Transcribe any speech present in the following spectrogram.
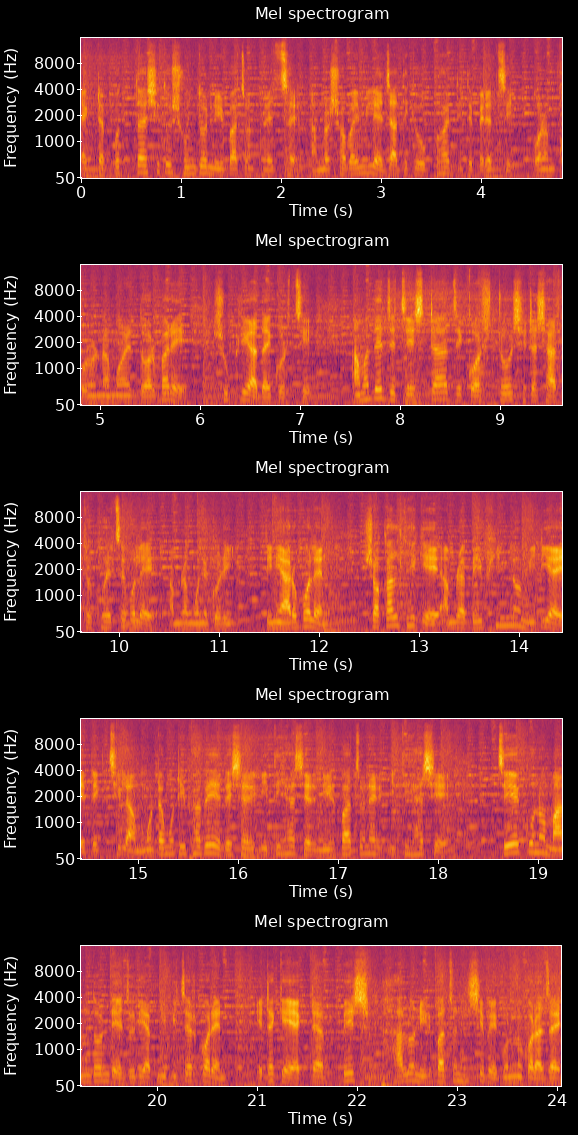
একটা প্রত্যাশিত সুন্দর নির্বাচন হয়েছে। আমরা সবাই মিলে জাতিকে উপহার দিতে পেরেছি। পরম করুণাময়ের দরবারে সুক্রিয়া আদায় করছি। আমাদের যে চেষ্টা, যে কষ্ট, সেটা সার্থক হয়েছে বলে আমরা মনে করি। তিনি আরও বলেন, সকাল থেকে আমরা বিভিন্ন মিডিয়ায় দেখছিলাম মোটামুটিভাবে দেশের ইতিহাসের নির্বাচনের ইতিহাসে যে কোনো মানদণ্ডে যদি আপনি বিচার করেন, এটাকে একটা বেশ ভালো নির্বাচন হিসেবে গণ্য করা যায়।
